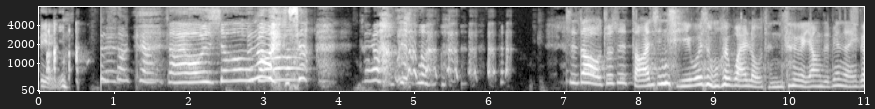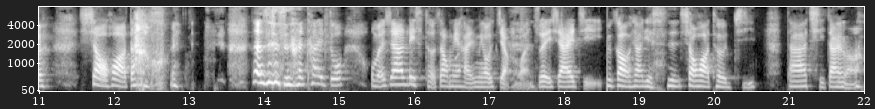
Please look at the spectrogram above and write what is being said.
电影。”太好笑了，太好笑，太好笑！知道就是早安星期一为什么会歪楼成这个样子，变成一个笑话大会。但是实在太多，我们现在 list 上面还没有讲完，所以下一集预告一下也是笑话特辑，大家期待吗？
